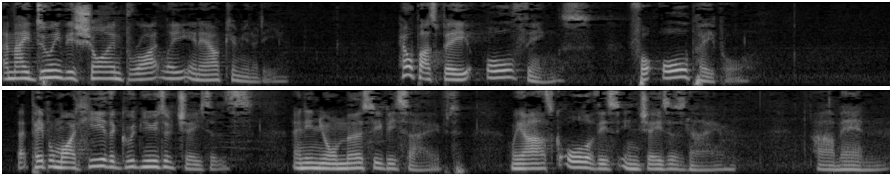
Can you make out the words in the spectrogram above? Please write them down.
And may doing this shine brightly in our community. Help us be all things for all people, that people might hear the good news of Jesus and in your mercy be saved. We ask all of this in Jesus' name. Amen.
